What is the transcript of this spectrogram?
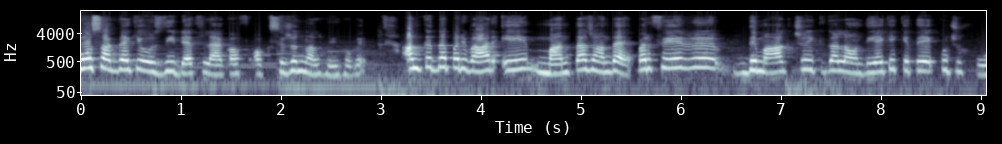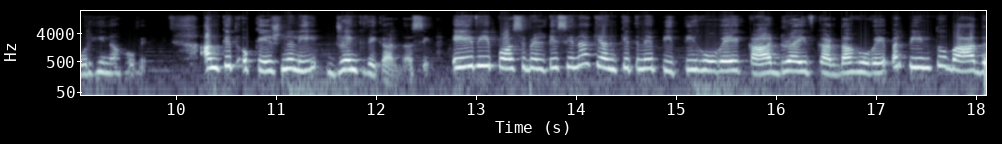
ਹੋ ਸਕਦਾ ਹੈ ਕਿ ਉਸ ਦੀ ਡੈਥ ਲੈਕ ਆਫ ਆਕਸੀਜਨ ਨਾਲ ਹੋਈ ਹੋਵੇ। ਅੰਕਿਤ ਦਾ ਪਰਿਵਾਰ ਇਹ ਮੰਨਤਾ ਜਾਂਦਾ ਹੈ, ਪਰ ਫਿਰ ਦਿਮਾਗ 'ਚ ਇੱਕ ਗੱਲ ਆਉਂਦੀ ਹੈ ਕਿ ਕਿਤੇ ਕੁਝ ਹੋਰ ਹੀ ਨਾ ਹੋਵੇ। ਅੰਕਿਤ ਓਕੇਸ਼ਨਲੀ ਡਰਿੰਕ ਵੀ ਕਰਦਾ ਸੀ। ਇਹ ਵੀ ਪੋਸਿਬਿਲਿਟੀ ਸੀ ਨਾ ਕਿ ਅੰਕਿਤ ਨੇ ਪੀਤੀ ਹੋਵੇ, ਕਾਰ ਡਰਾਈਵ ਕਰਦਾ ਹੋਵੇ, ਪਰ ਪੀਣ ਤੋਂ ਬਾਅਦ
